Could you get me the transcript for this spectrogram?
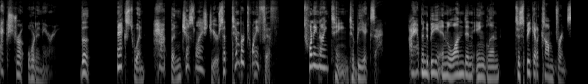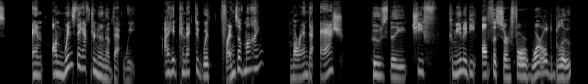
extraordinary. The next one happened just last year, September 25th, 2019 to be exact. I happened to be in London, England to speak at a conference. And on Wednesday afternoon of that week, I had connected with friends of mine, Miranda Ash, who's the chief community officer for WorldBlu.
